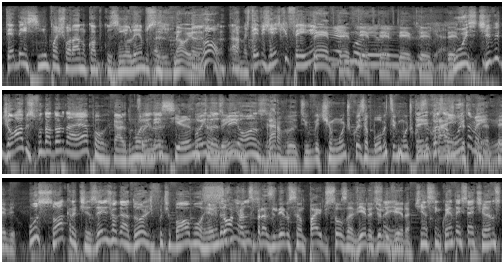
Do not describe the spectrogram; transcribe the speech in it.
até beicinho pra chorar no copo cozinha, eu lembro isso aí. Não, eu não. Ah, mas teve gente que fez. Teve, teve, teve, teve, teve, teve, teve. O Steve Jobs, fundador da Apple, Ricardo, Foi morreu nesse ano Foi também. 2011. Cara, tinha um monte de coisa boa, mas teve um monte de coisa coisa ruim também. Teve. O Sócrates, ex-jogador de futebol, morreu em Sócrates 2011. brasileiro Sampaio de Souza Vieira de Isso aí, Oliveira. Tinha 57 anos.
